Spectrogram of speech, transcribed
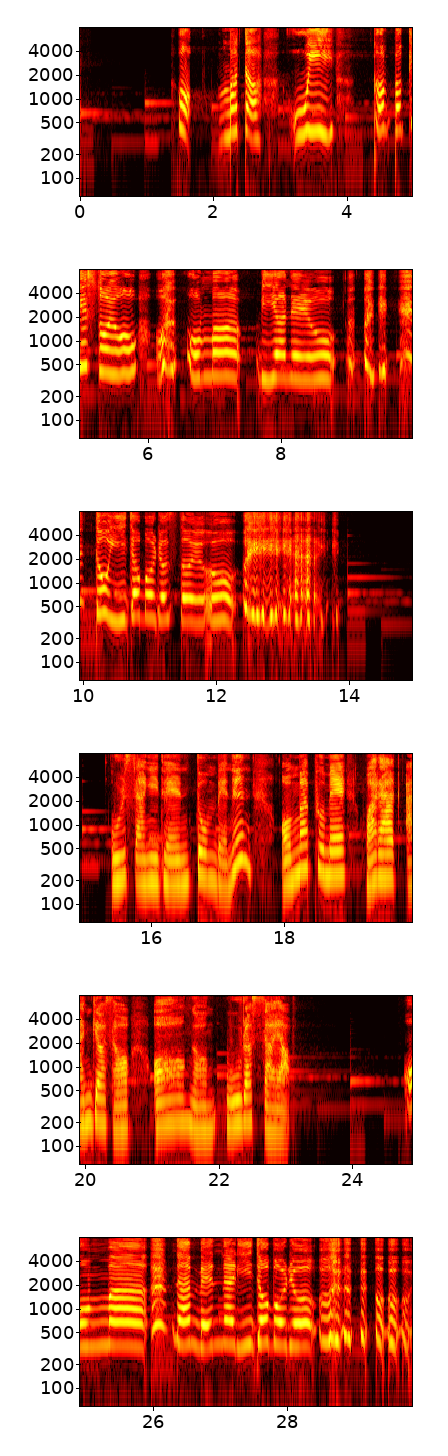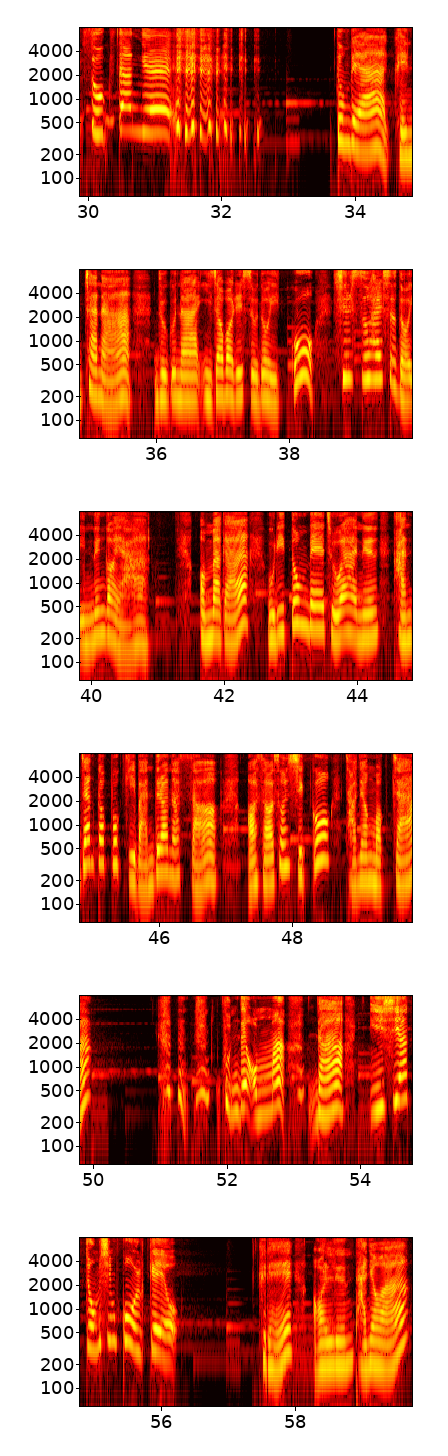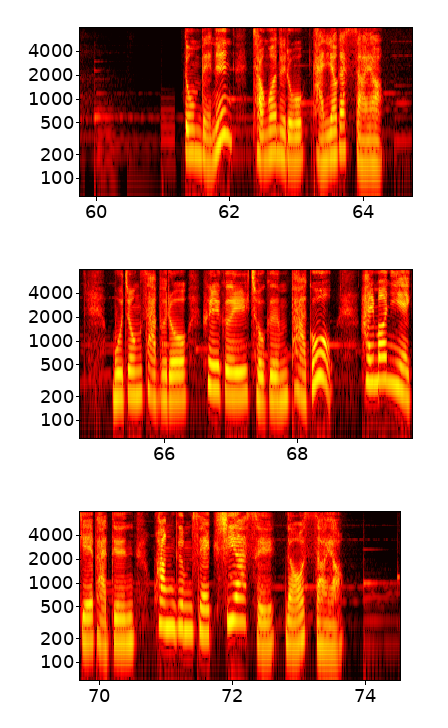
어, 맞다. 오이 깜빡했어요. 어, 엄마 미안해요. 또 잊어버렸어요. 울상이 된 똠배는 엄마 품에 와락 안겨서 엉엉 울었어요. 엄마, 난 맨날 잊어버려. 속상해. 똠배야, 괜찮아. 누구나 잊어버릴 수도 있고 실수할 수도 있는 거야. 엄마가 우리 똠배 좋아하는 간장 떡볶이 만들어 놨어. 어서 손 씻고 저녁 먹자. 근데 엄마, 나 이 씨앗 좀 심고 올게요. 그래, 얼른 다녀와. 똠배는 정원으로 달려갔어요. 모종삽으로 흙을 조금 파고 할머니에게 받은 황금색 씨앗을 넣었어요.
